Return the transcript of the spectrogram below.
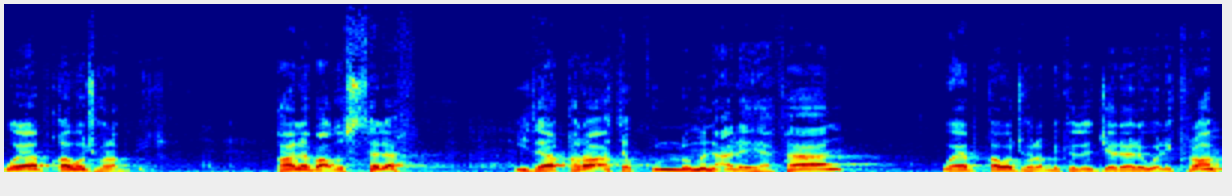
ويبقى وجه ربك. قال بعض السلف إذا قرأت كل من عليها فان ويبقى وجه ربك ذو الجلال والإكرام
